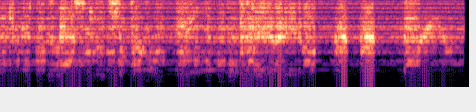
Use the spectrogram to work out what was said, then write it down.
Thank you.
